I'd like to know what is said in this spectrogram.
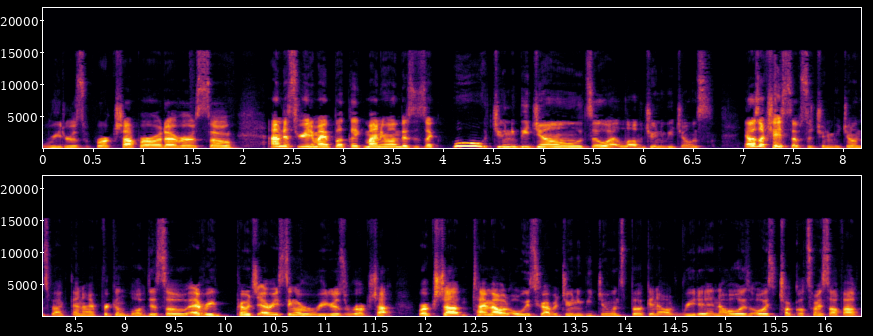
Reader's Workshop or whatever. So I'm just reading my book, like minding my own business, like woo, Junie B. Jones. Oh, I love Junie B. Jones. Yeah, I was actually a substitute Junie B. Jones back then. I freaking loved it. So every pretty much every single Reader's Workshop workshop time, I would always grab a Junie B. Jones book and I would read it, and I always always chuckle to myself out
